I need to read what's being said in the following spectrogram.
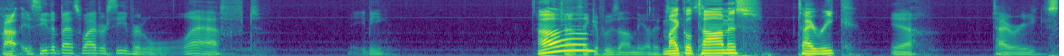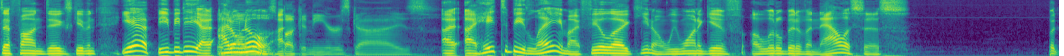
Pro- Is he the best wide receiver left? Maybe. trying to Um, think of who's on the other. Michael teams. Thomas, Tyreek, Yeah. Tyreek. Stefon Diggs given. Yeah, BBD. I, I don't know. Those I- Buccaneers guys. I, I hate to be lame. I feel like, you know, we want to give a little bit of analysis. But,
